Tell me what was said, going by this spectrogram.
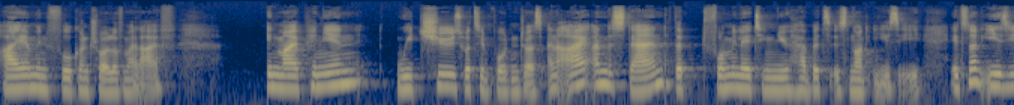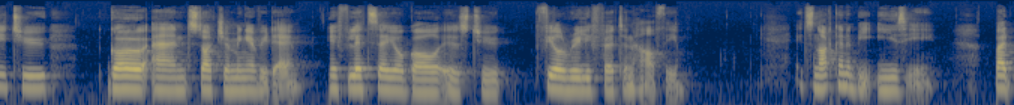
I am in full control of my life. In my opinion, we choose what's important to us. And I understand that formulating new habits is not easy. It's not easy to go and start gymming every day. If, let's say, your goal is to feel really fit and healthy, it's not going to be easy. But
